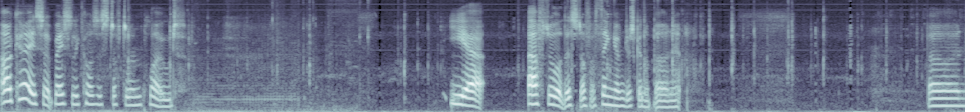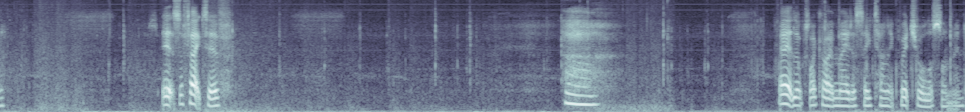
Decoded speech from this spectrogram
Okay, so it basically causes stuff to implode. Yeah, after all this stuff, I think I'm just gonna burn it. Burn. It's effective. it looks like I made a satanic ritual or something.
